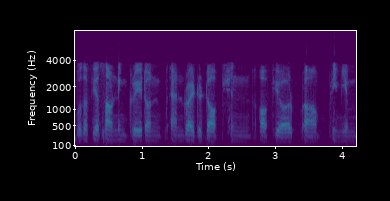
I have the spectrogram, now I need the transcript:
both of you are sounding great on Android adoption of your uh, premium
